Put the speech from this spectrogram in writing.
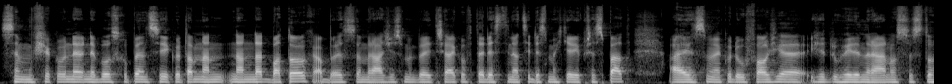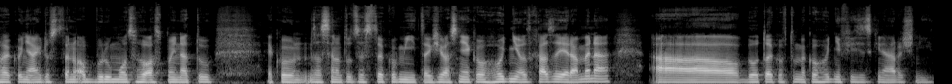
jsem už jako ne, nebyl schopen si jako tam nandat batoh, a byl jsem rád, že jsme byli třeba jako v té destinaci, kde jsme chtěli přespat a jen jsem jako doufal, že, že druhý den ráno se z toho jako nějak dostanu a budu moc ho aspoň na tu, jako zase na tu cestu jako mít, takže vlastně jako hodně odcházejí ramena a bylo to jako v tom jako hodně fyzicky náročný.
